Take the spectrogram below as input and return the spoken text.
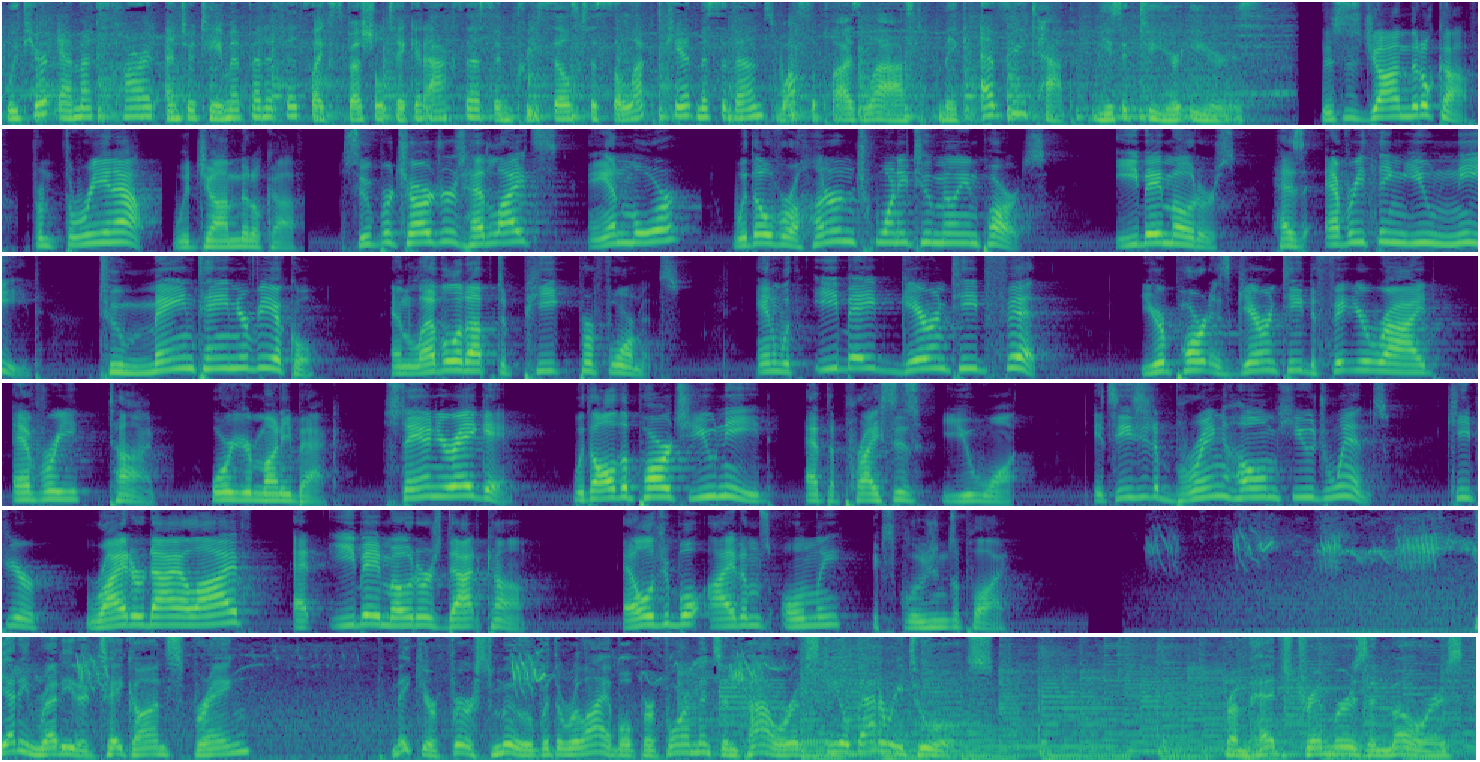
With your Amex card, entertainment benefits like special ticket access and pre-sales to select campus events while supplies last, make every tap music to your ears. This is John Middlekauff from Three and Out with John Middlekauff. Superchargers, headlights, and more. With over 122 million parts, eBay Motors has everything you need to maintain your vehicle and level it up to peak performance. And with eBay Guaranteed Fit, your part is guaranteed to fit your ride every time or your money back. Stay on your A game with all the parts you need at the prices you want. It's easy to bring home huge wins. Keep your ride or die alive at ebaymotors.com. Eligible items only, exclusions apply. Getting ready to take on spring? Make your first move with the reliable performance and power of STIHL battery tools. From hedge trimmers and mowers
